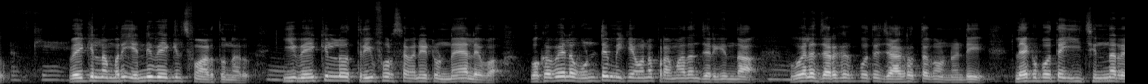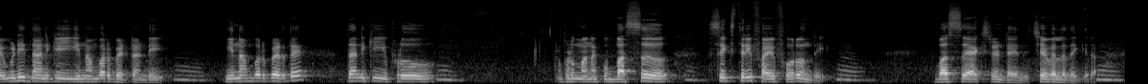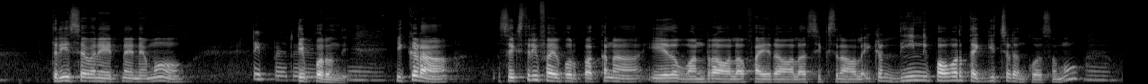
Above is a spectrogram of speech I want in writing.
వెహికల్ నెంబర్ ఎన్ని వెహికల్స్ వాడుతున్నారు? ఈ వెహికల్లో త్రీ ఫోర్ సెవెన్ ఎయిట్ ఉన్నాయా లేవా? ఒకవేళ ఉంటే మీకు ఏమైనా ప్రమాదం జరిగిందా? ఒకవేళ జరగకపోతే జాగ్రత్తగా ఉండండి. లేకపోతే ఈ చిన్న రెమెడీ దానికి ఈ నంబర్ పెట్టండి. ఈ నంబర్ పెడితే దానికి ఇప్పుడు ఇప్పుడు మనకు bus six three five four ఉంది. బస్సు యాక్సిడెంట్ అయింది చెవెళ్ళ దగ్గర. త్రీ సెవెన్ ఎయిట్ నైన్ ఏమో టిప్పర్. ఉంది. ఇక్కడ సిక్స్ త్రీ ఫైవ్ ఫోర్ పక్కన ఏదో వన్ రావాలా ఫైవ్ రావాలా సిక్స్ రావాలా ఇక్కడ దీన్ని పవర్ తగ్గించడం కోసము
